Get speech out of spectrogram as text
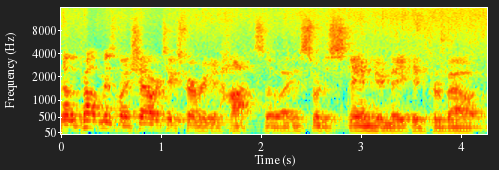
Now the problem is my shower takes forever to get hot, so I just sort of stand here naked for about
